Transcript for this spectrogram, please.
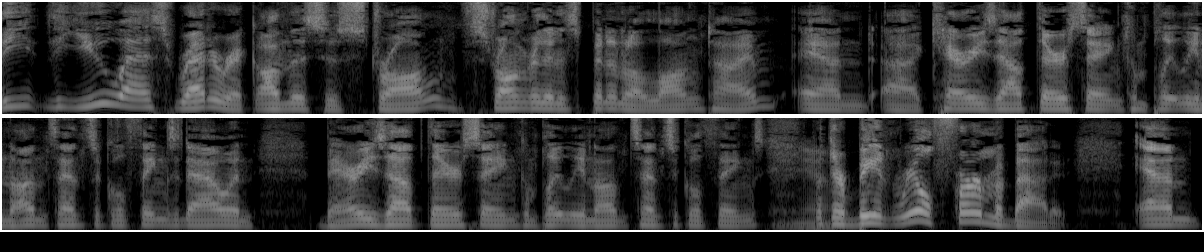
the the US rhetoric on this is strong, stronger than it's been in a long time and uh, Kerry's out there saying completely nonsensical things now and Barry's out there saying completely nonsensical things, Yeah. but they're being real firm about it. And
